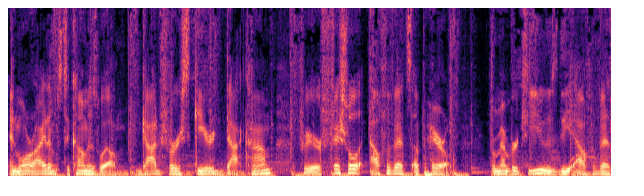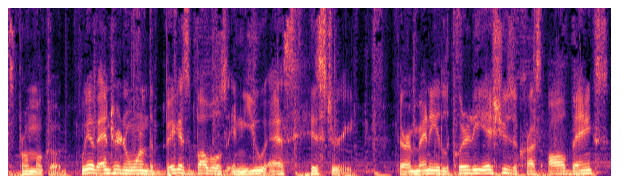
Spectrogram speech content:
and more items to come as well. Godfirstgear.com for your official Alphavets apparel. Remember to use the Alphavets promo code. We have entered in one of the biggest bubbles in U.S. history. There are many liquidity issues across all banks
